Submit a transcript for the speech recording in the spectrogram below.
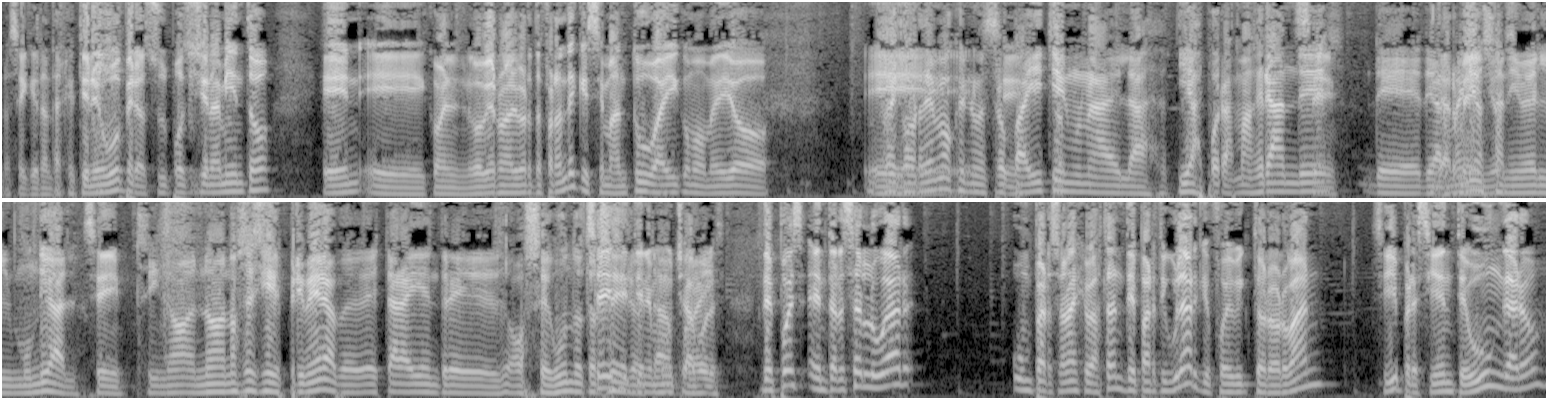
no sé qué tantas gestiones hubo, pero su posicionamiento en eh, con el gobierno de Alberto Fernández, que se mantuvo ahí como medio... eh, Recordemos que nuestro sí, país tiene no, una de las diásporas más grandes Sí. de, de De armenios a nivel mundial. Sí. Si no, no, no sé si es primera, pero debe estar ahí entre o segundo, Sí, tercero. sí, tiene está muchas. Después, en tercer lugar, un personaje bastante particular que fue Víctor Orbán, ¿sí? presidente húngaro.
